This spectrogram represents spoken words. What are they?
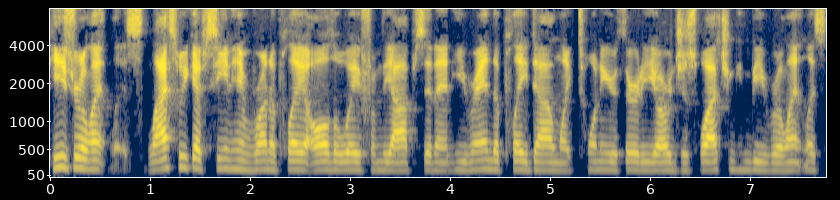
he's relentless. Last week, I've seen him run a play all the way from the opposite end. He ran the play down like 20 or 30 yards, just watching him be relentless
